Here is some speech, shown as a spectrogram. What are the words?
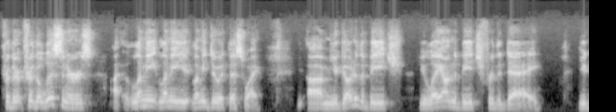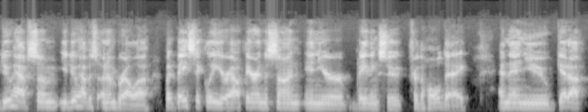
for the for the listeners, uh, let me let me let me do it this way. Um, you go to the beach, you lay on the beach for the day. You do have some, you do have an umbrella, but basically you're out there in the sun in your bathing suit for the whole day, and then you get up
